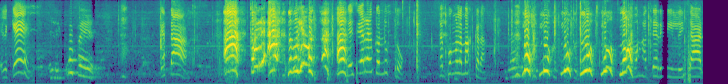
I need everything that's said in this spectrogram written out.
¿El qué? El escupe. Ya está. ¡Ah! ¡Corre! ¡Ah! ¡Nos bugueamos! ¡Ah! ¡Ah! Que cierra el conducto. Me pongo la máscara. ¡No! ¡No! ¡No! ¡No! ¡No! ¡No! Vamos a aterrizar.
